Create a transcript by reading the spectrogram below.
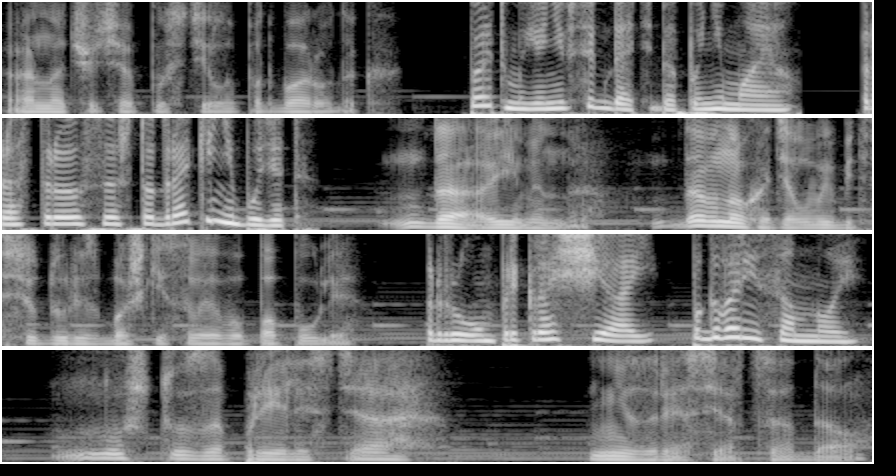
Она чуть опустила подбородок. Поэтому я не всегда тебя понимаю. Расстроился, что драки не будет? Да, именно. Давно хотел выбить всю дурь из башки своего папули. Ром, прекращай. Поговори со мной. Ну что за прелесть, а? Не зря сердце отдал.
